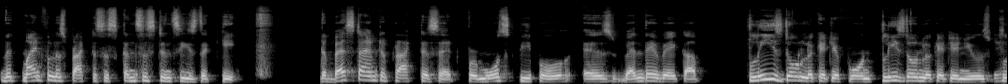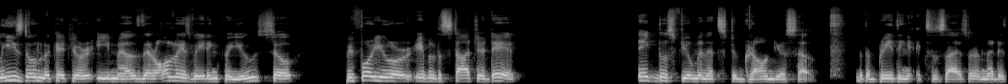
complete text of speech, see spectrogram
with mindfulness practices consistency is the key the best time to practice it for most people is when they wake up please don't look at your phone please don't look at your news yeah. please don't look at your emails they're always waiting for you so before you're able to start your day take those few minutes to ground yourself with a breathing exercise or a med-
